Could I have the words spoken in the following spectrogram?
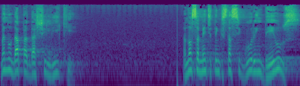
Mas não dá para dar chilique. A nossa mente tem que estar segura em Deus.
